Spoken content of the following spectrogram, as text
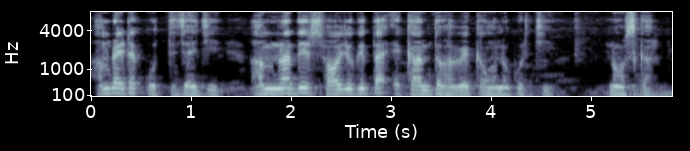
আমরা এটা করতে চাইছি। আপনাদের সহযোগিতা একান্তভাবে কামনা করছি। নমস্কার।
